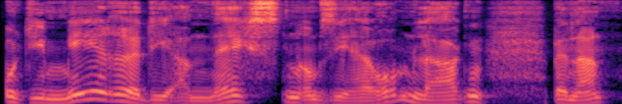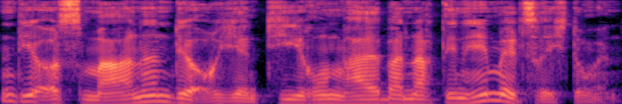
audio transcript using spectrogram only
Und die Meere, die am nächsten um sie herum lagen, benannten die Osmanen der Orientierung halber nach den Himmelsrichtungen.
